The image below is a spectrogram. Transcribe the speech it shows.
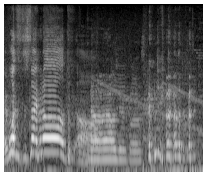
It wants to snipe it all! Oh. no, that was really close.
